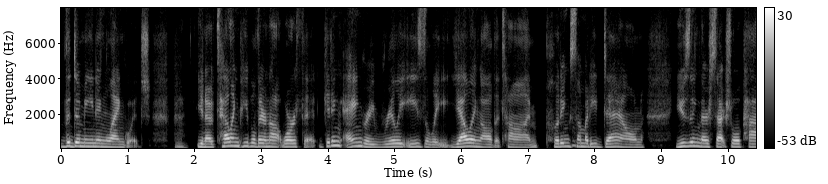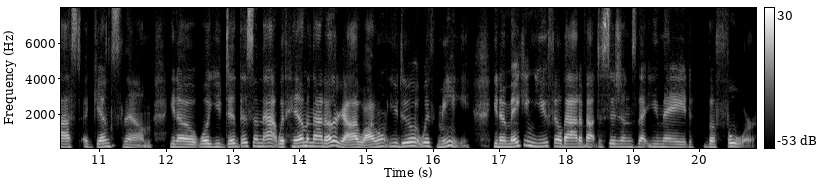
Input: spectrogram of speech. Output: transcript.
the demeaning language, mm. you know, telling people they're not worth it, getting angry really easily, yelling all the time, putting somebody down, using their sexual past against them. You know, well, you did this and that with him and that other guy. Why won't you do it with me? You know, making you feel bad about decisions that you made before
